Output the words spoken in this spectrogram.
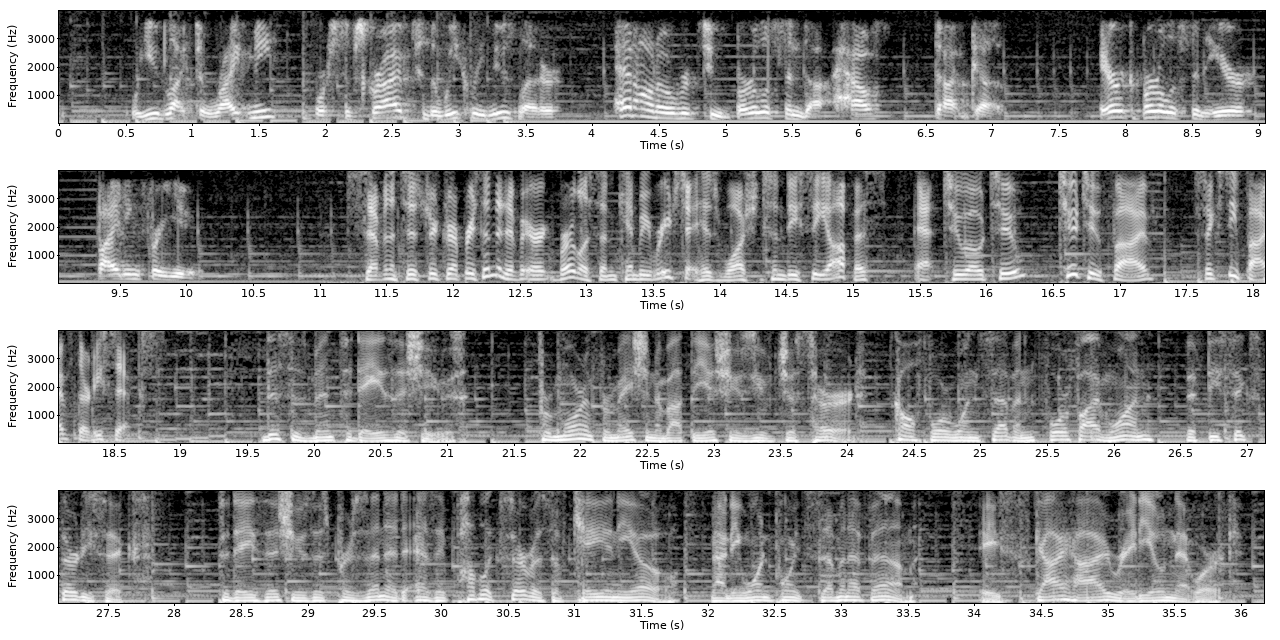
or you'd like to write me or subscribe to the weekly newsletter, head on over to burlison.house.gov. Eric Burlison here, fighting for you. 7th District Representative Eric Burlison can be reached at his Washington, D.C. office at 202 225 6536. This has been today's issues. For more information about the issues you've just heard, call 417 451 5636. Today's Issues is presented as a public service of KNEO 91.7 FM, a Sky High radio network.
